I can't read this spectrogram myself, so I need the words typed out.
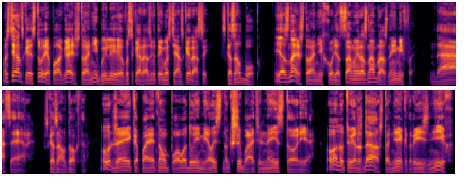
«Марсианская история полагает, что они были высокоразвитой марсианской расой», — сказал Боб. Я знаю, что о них ходят самые разнообразные мифы». «Да, сэр», — сказал доктор. «У Джейка по этому поводу имелась сногсшибательная история. Он утверждал, что некоторые из них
